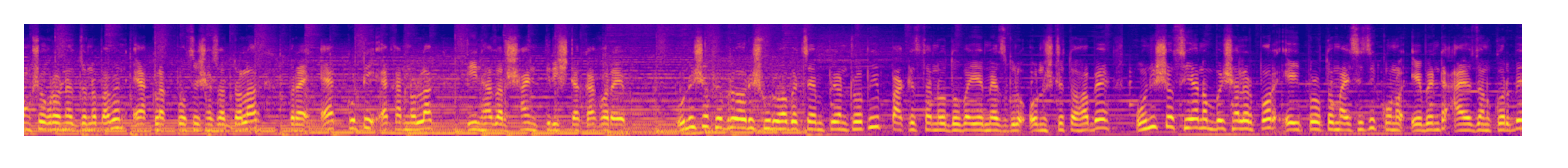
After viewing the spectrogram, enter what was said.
অংশগ্রহণের জন্য পাবেন এক লাখ পঁচিশ হাজার ডলার প্রায় এক কোটি একান্ন লাখ তিন হাজার সাঁত্রিশ টাকা করে। উনিশে ফেব্রুয়ারি শুরু হবে চ্যাম্পিয়ন ট্রফি। পাকিস্তান ও দুবাইয়ে ম্যাচগুলো অনুষ্ঠিত হবে। উনিশশো ছিয়ানব্বই সালের পর এই প্রথম আইসিসি কোনো ইভেন্ট আয়োজন করবে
